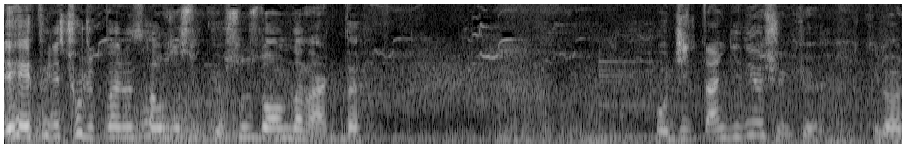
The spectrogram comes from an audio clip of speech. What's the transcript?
E hepiniz çocuklarınızı havuza sokuyorsunuz da ondan arttı. O ciltten gidiyor çünkü klor.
